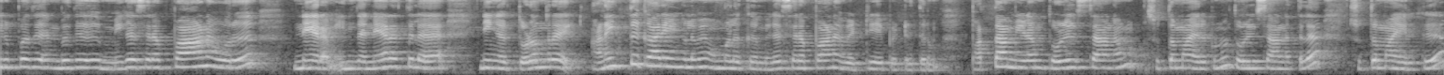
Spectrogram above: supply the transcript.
இருப்பது என்பது மிக சிறப்பான ஒரு நேரம். இந்த நேரத்தில் நீங்கள் தொடங்குகிற அனைத்து காரியங்களுமே உங்களுக்கு மிக சிறப்பான வெற்றியை பெற்றுத்தரும். பத்தாம் இடம் தொழில் ஸ்தானம் சுத்தமாக இருக்கணும். தொழில் ஸ்தானத்தில் சுத்தமாக இருக்குது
